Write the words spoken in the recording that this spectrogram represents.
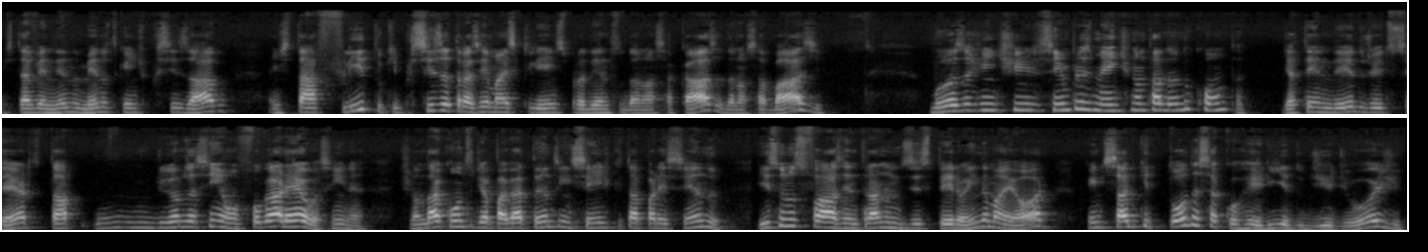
A gente está vendendo menos do que a gente precisava, a gente está aflito que precisa trazer mais clientes para dentro da nossa casa, da nossa base, mas a gente simplesmente não está dando conta de atender do jeito certo, tá, digamos assim, é um fogaréu, assim, né? A gente não dá conta de apagar tanto incêndio que está aparecendo. Isso nos faz entrar num desespero ainda maior a gente sabe que toda essa correria do dia de hoje,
